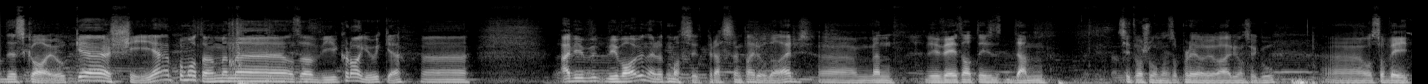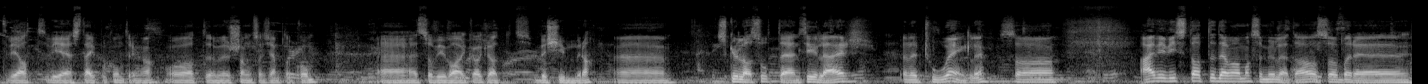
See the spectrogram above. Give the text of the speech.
Det skal jo ikke skje, på en måte, men uh, altså, vi klager jo ikke. Uh, nei, vi, vi, var under et massivt press en periode der, uh, men vi vet at i de situasjonene så pleier vi å være ganske gode. og så vet vi at vi er sterke på kontringa, og at sjansene kommer til å komme. så vi var ikke akkurat bekymra. skulle ha sittet en tidligere, eller to egentlig, så Nei, vi visste at det var masse muligheter, og så bare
